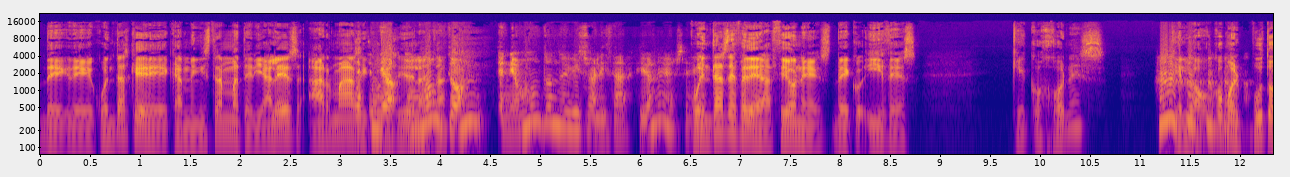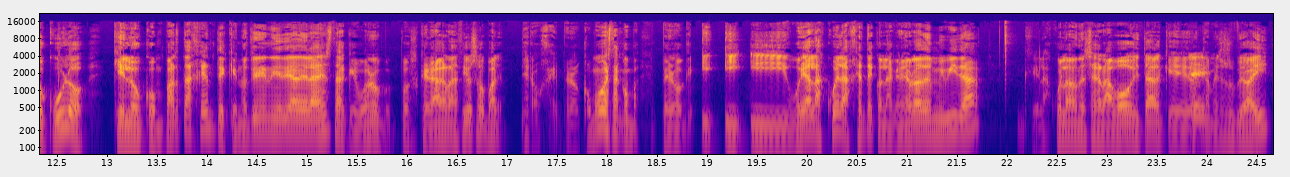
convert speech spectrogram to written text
de, de cuentas que, que administran materiales, armas y tenía, cosas así de un la esta. montón, tenía un montón de visualizaciones. ¿eh? Cuentas de federaciones. De, y dices, ¿qué cojones? Que lo hago como el puto culo. Que lo comparta gente que no tiene ni idea de la esta, que bueno, pues queda gracioso, vale. Pero, pero ¿cómo están Pero, y, y, y voy a la escuela, gente con la que no he hablado en mi vida, que la escuela donde se grabó y tal, que Sí. también se subió ahí.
